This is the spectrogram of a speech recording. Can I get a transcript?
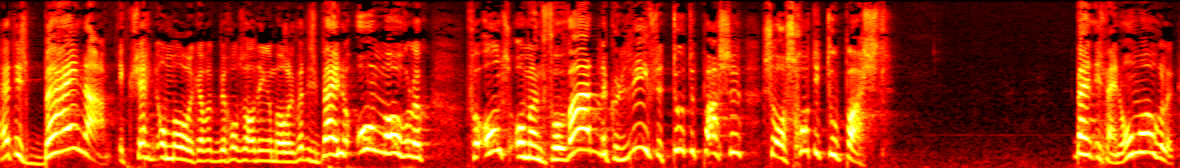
Het is bijna, ik zeg niet onmogelijk, want bij God is al dingen mogelijk, maar het is bijna onmogelijk voor ons om een voorwaardelijke liefde toe te passen zoals God die toepast. Het is bijna onmogelijk.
